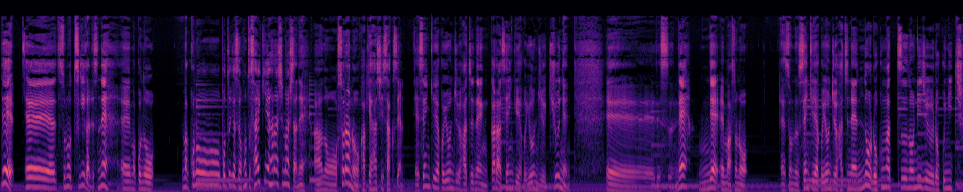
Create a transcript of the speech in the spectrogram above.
で、えー、その次がですね、えーまあ、このまあ、このポッドキャスト、本当最近話しましたね。あの、空の架け橋作戦。え1948年から1949年、えー、ですね。で、まあ、その、その1948年の6月の26日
